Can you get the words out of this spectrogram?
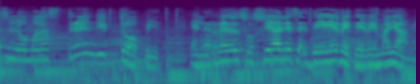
es lo más trendy topic en las redes sociales de EBTV Miami.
